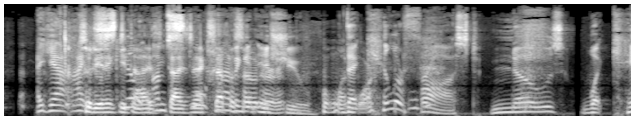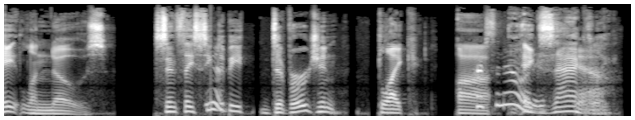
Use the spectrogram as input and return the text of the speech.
Uh, Yeah, I So do you think he still, dies- I'm dies still next having episode an issue that more? Killer Frost knows what Caitlin knows, since they seem Yeah. to be divergent, like uh, Personalities. Exactly.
